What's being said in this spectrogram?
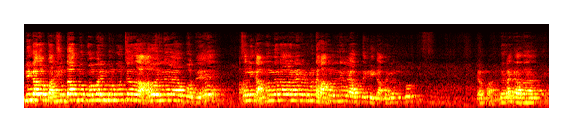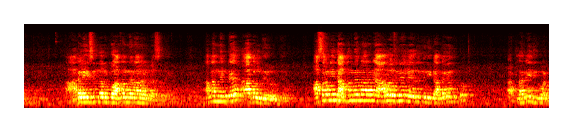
నీకు అసలు పరిశుద్ధాత్మ కుమ్మరింపును గురించి అసలు ఆలోచనే లేకపోతే అసలు నీకు అన్నం తినాలనేటటువంటి ఆలోచనే లేకపోతే నీకు అన్నం ఎందుకు? అంతేనా కాదా? ఆకలి వేసింది అనుకో అన్నం తినాలనిపిస్తుంది. అన్నం తింటే ఆకలి తీరుద్ది. అసలు నీకు అన్నం తినాలనే ఆలోచనే లేదు నీకు అన్నం ఎందుకు? అట్లానే ఇది కూడా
